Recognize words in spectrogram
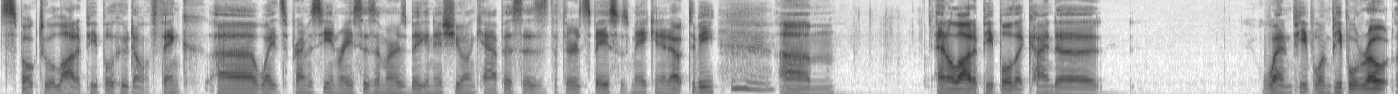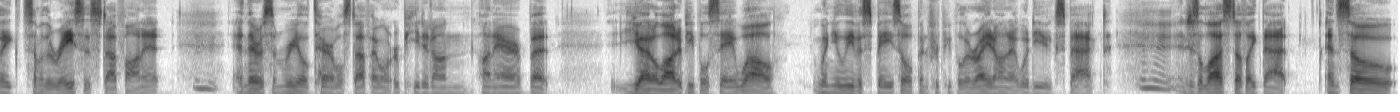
spoke to a lot of people who don't think uh, white supremacy and racism are as big an issue on campus as the third space was making it out to be mm-hmm. um, and a lot of people that kind of when people when people wrote like some of the racist stuff on it Mm-hmm. And there was some real terrible stuff. I won't repeat it on on air, but you had a lot of people say, "Well, when you leave a space open for people to write on it, what do you expect?" Mm-hmm. And just a lot of stuff like that. And so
